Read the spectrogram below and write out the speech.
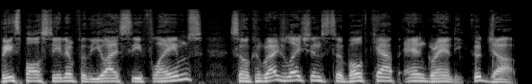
baseball stadium for the UIC Flames. So congratulations to both Cap and Grandy. Good job.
